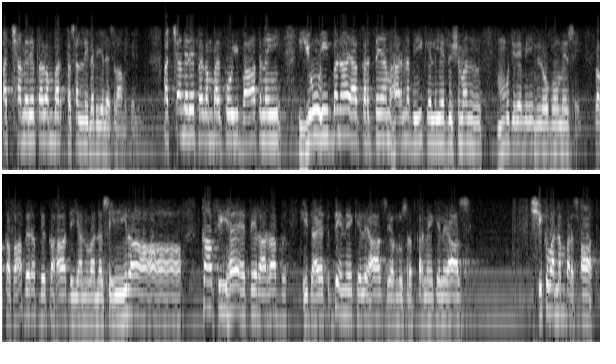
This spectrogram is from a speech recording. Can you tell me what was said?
اچھا میرے پیغمبر، تسلی نبی علیہ السلام کے لیے۔ اچھا میرے پیغمبر، کوئی بات نہیں۔ یوں ہی بنایا کرتے ہیں ہم ہر نبی کے لیے دشمن، مجرمین لوگوں میں سے۔ وہ کفا بے رب کہا دین و نصیرا کافی ہے تیرا رب ہدایت دینے کے لحاظ سے اور نصرت کرنے کے لحاظ سے۔ شکوا نمبر سات۔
